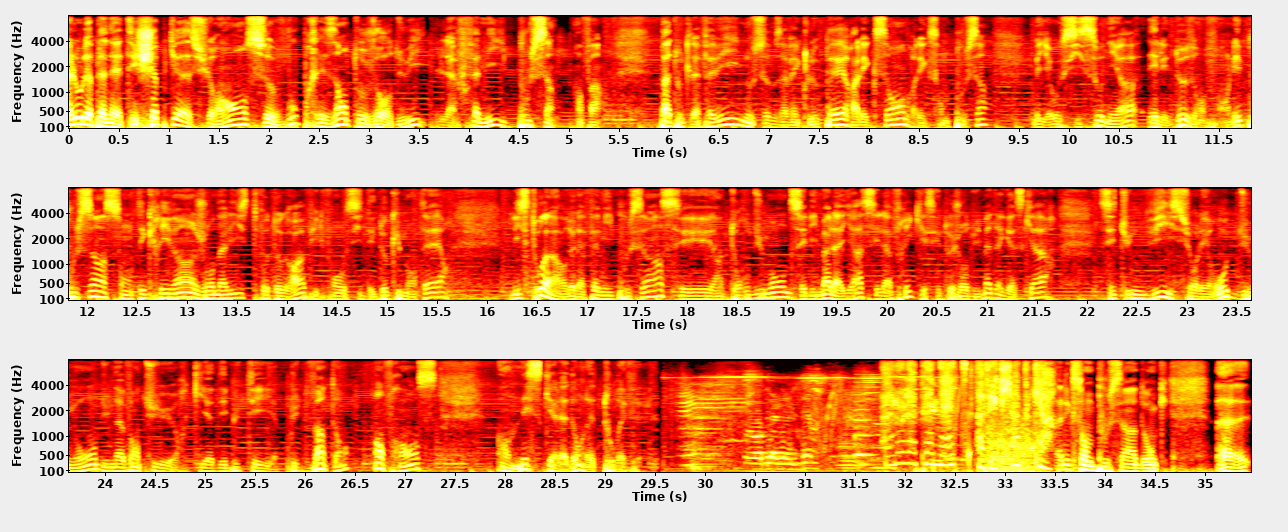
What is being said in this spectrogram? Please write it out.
Allô la planète et Chapka Assurance vous présente aujourd'hui la famille Poussin. Enfin, pas toute la famille, nous sommes avec le père Alexandre, Alexandre Poussin, mais il y a aussi Sonia et les deux enfants. Les Poussins sont écrivains, journalistes, photographes, ils font aussi des documentaires. L'histoire de la famille Poussin, c'est un tour du monde, c'est l'Himalaya, c'est l'Afrique et c'est aujourd'hui Madagascar. C'est une vie sur les routes du monde, une aventure qui a débuté il y a plus de 20 ans en France en escaladant la tour Eiffel. Allô la planète avec Chapka. Alexandre Poussin, donc, euh,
